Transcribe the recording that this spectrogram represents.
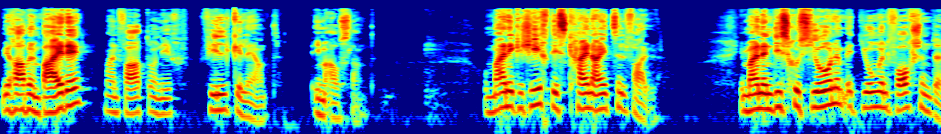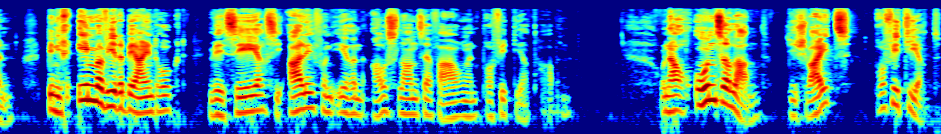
Wir haben beide, mein Vater und ich, viel gelernt im Ausland. Und meine Geschichte ist kein Einzelfall. In meinen Diskussionen mit jungen Forschenden bin ich immer wieder beeindruckt, wie sehr sie alle von ihren Auslandserfahrungen profitiert haben. Und auch unser Land, die Schweiz, profitiert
